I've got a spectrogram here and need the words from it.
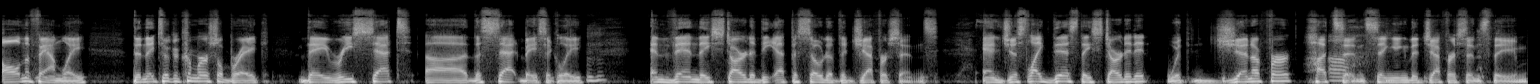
all in the family. Then they took a commercial break. They reset uh, the set basically, and then they started the episode of the Jeffersons. And just like this, they started it with Jennifer Hudson singing the Jeffersons theme.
